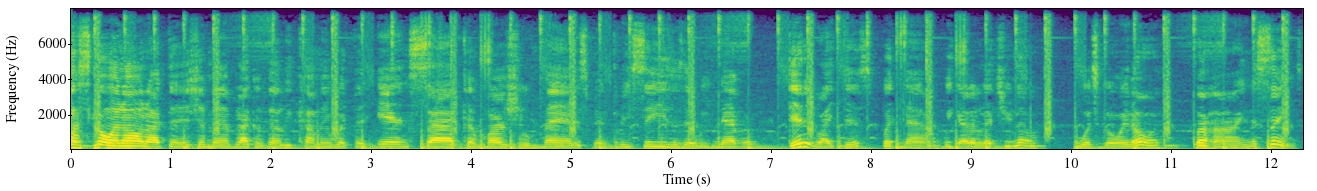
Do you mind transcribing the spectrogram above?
What's going on out there? It's your man Blackavelli coming with the inside commercial. Man, it's been three seasons and we never did it like this, but now we gotta let you know what's going on behind the scenes.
